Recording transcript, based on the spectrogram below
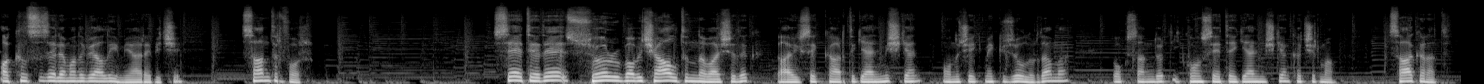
akılsız elemanı bir alayım ya Rebic'i. Santrfor. ST'de Sir Bobby Charlton'la başladık. Daha yüksek kartı gelmişken onu çekmek güzel olurdu ama 94 ikon ST gelmişken kaçırmam. Sağ kanat.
